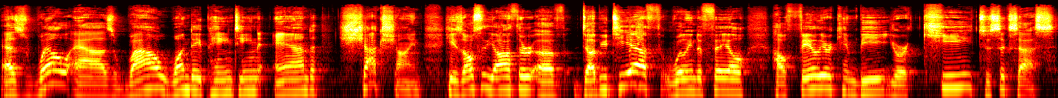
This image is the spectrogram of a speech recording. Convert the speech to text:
as well as Wow One Day Painting and Shack Shine. He's also the author of WTF Willing to Fail How Failure Can Be Your Key to Success.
